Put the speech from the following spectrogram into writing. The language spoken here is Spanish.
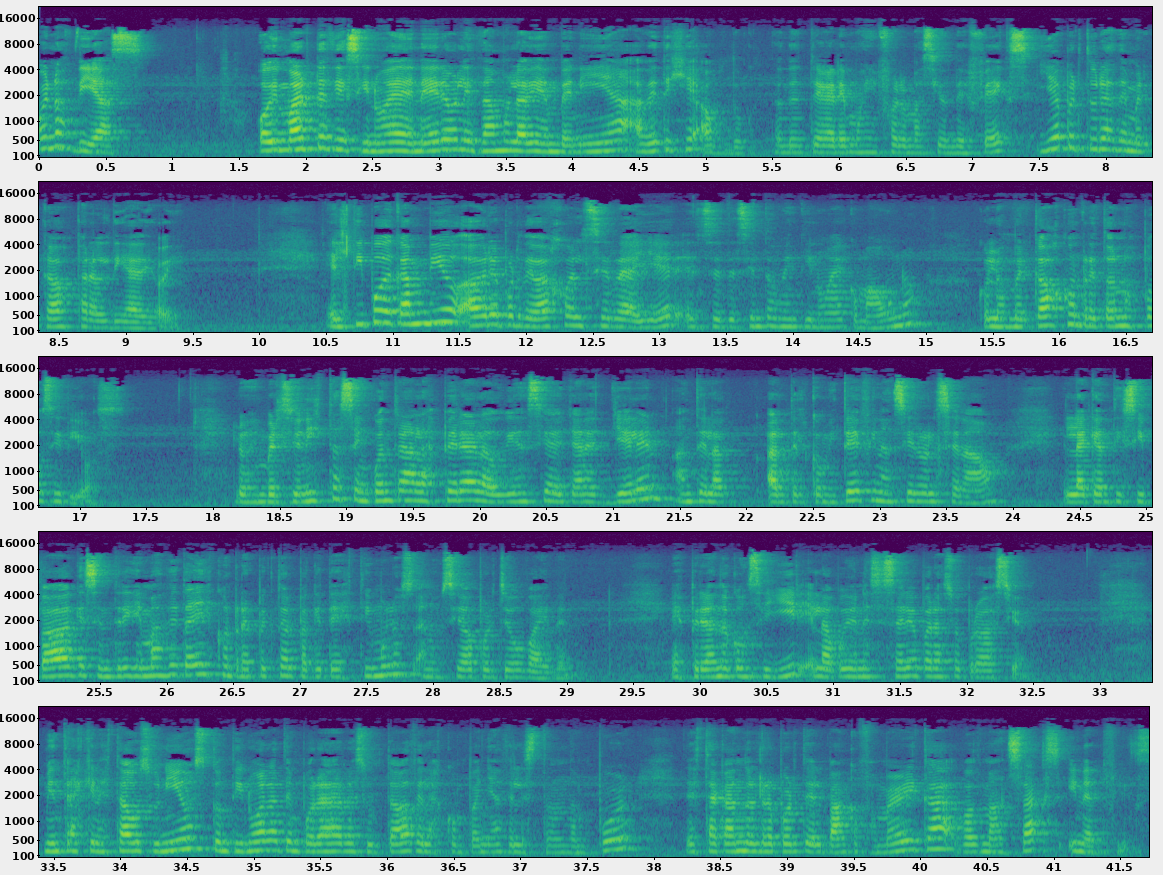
Buenos días. Hoy martes 19 de enero les damos la bienvenida a BTG Outlook, donde entregaremos información de FX y aperturas de mercados para el día de hoy. El tipo de cambio abre por debajo del cierre de ayer en 729,1 con los mercados con retornos positivos. Los inversionistas se encuentran a la espera de la audiencia de Janet Yellen ante, ante el Comité Financiero del Senado, en la que anticipaba que se entregue más detalles con respecto al paquete de estímulos anunciado por Joe Biden esperando conseguir el apoyo necesario para su aprobación. Mientras que en Estados Unidos continúa la temporada de resultados de las compañías del Standard Poor's, destacando el reporte del Bank of America, Goldman Sachs y Netflix.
